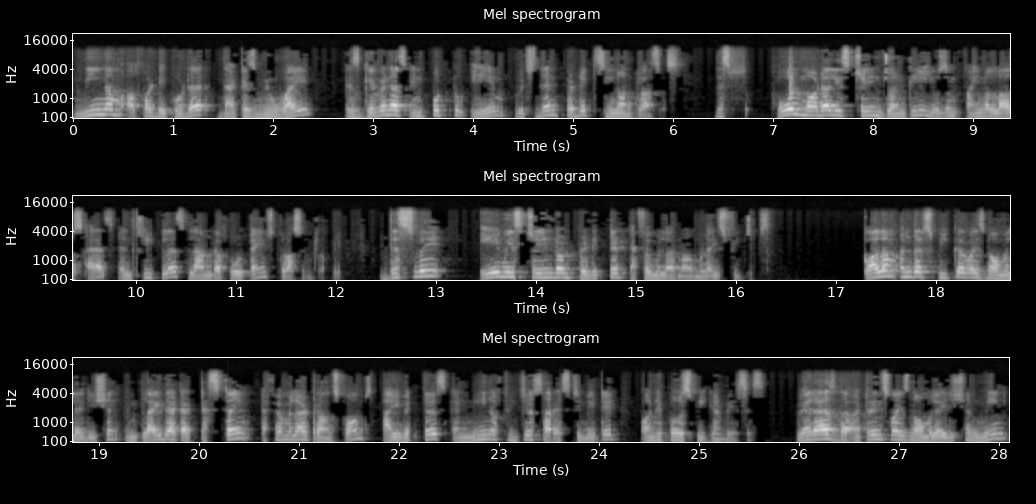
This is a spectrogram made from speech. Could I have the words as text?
Mean of decoder, that is mu y, is given as input to AM, which then predicts senone classes. This whole model is trained jointly using final loss as L3 plus lambda 4 times cross entropy. This way, AM is trained on predicted fMLLR normalized features. Column under speaker-wise normalization imply that at test time, fMLLR transforms, I vectors and mean of features are estimated on a per speaker basis, whereas the utterance-wise normalization mean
